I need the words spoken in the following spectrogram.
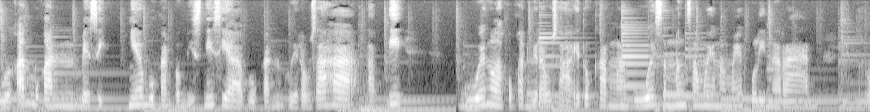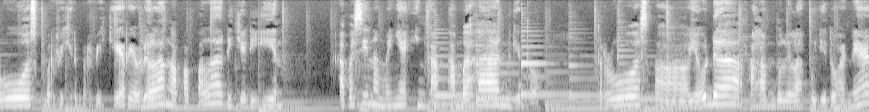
gue kan bukan basicnya bukan pembisnis ya bukan wirausaha. Tapi gue ngelakukan wirausaha itu karena gue seneng sama yang namanya kulineran. Terus berpikir-berpikir ya udahlah nggak apa-apa lah dijadiin apa sih namanya income tambahan gitu. Terus uh, ya udah alhamdulillah puji Tuhannya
